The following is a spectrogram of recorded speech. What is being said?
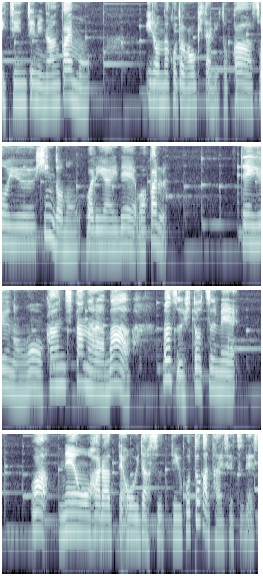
一日に何回もいろんなことが起きたりとか、そういう頻度の割合でわかるっていうのを感じたならば、まず一つ目は念を払って追い出すっていうことが大切です。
